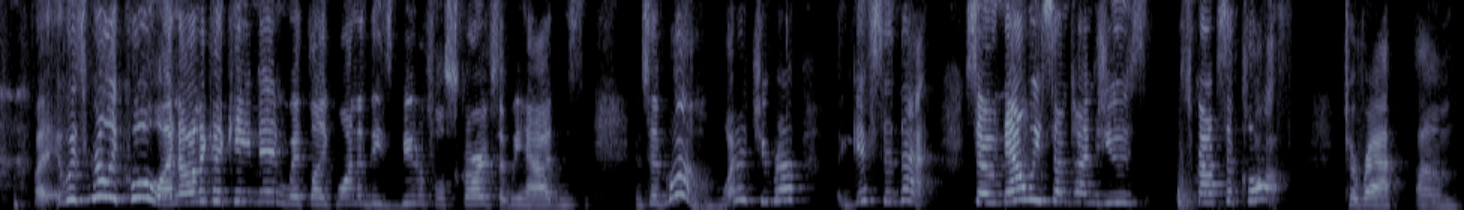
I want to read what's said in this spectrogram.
but it was really cool. And Annika came in with like one of these beautiful scarves that we had and, and said, Mom, why don't you wrap gifts in that? So now we sometimes use scraps of cloth to wrap um,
